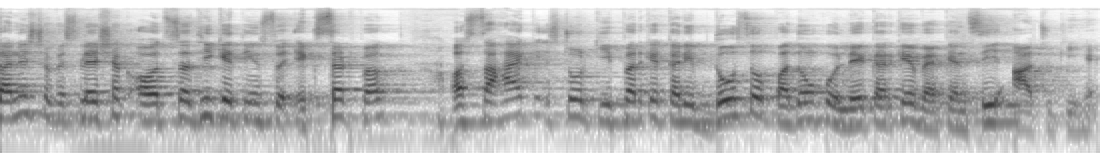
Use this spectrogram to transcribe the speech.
कनिष्ठ विश्लेषक औषधि के तीन सौ इकसठ पद और सहायक स्टोर कीपर के करीब 200 पदों को लेकर के वैकेंसी आ चुकी है।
